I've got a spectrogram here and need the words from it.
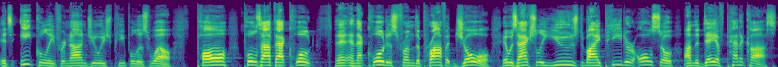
It's equally for non Jewish people as well. Paul pulls out that quote and that quote is from the prophet Joel. It was actually used by Peter also on the day of Pentecost.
